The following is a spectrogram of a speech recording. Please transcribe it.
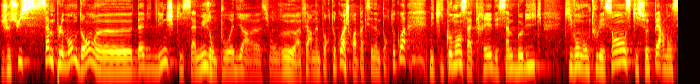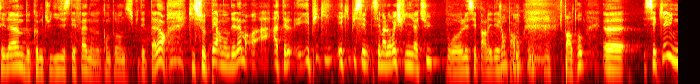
Je suis simplement dans euh, David Lynch qui s'amuse, on pourrait dire, euh, si on veut, à faire n'importe quoi. Je crois pas que c'est n'importe quoi, mais qui commence à créer des symboliques qui vont dans tous les sens, qui se perdent dans ses limbes, comme tu disais Stéphane euh, quand on en discutait tout à l'heure, qui se perdent dans des limbes. à- à tel- et puis, qui, et c'est malheureux, je finis là-dessus pour laisser parler les gens, pardon. je parle trop. Euh, c'est qu'il y a une,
